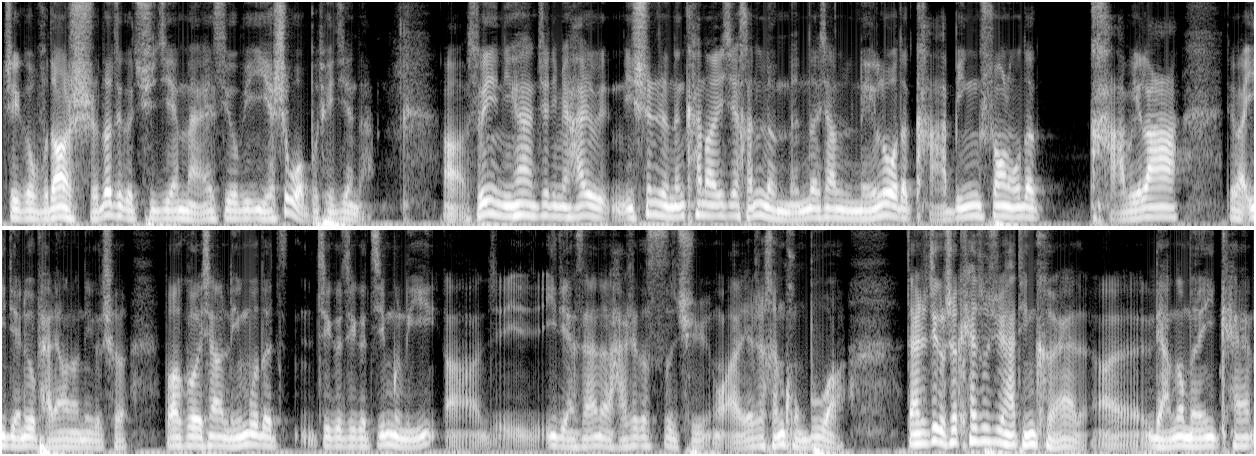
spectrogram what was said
这个五到十的这个区间买 SUV 也是我不推荐的，啊，所以你看这里面还有你甚至能看到一些很冷门的，像雷诺的卡宾双龙的卡维拉，对吧？一点六排量的那个车，包括像铃木的这个这个吉姆尼啊，这一点三的还是个四驱，哇，也是很恐怖啊。但是这个车开出去还挺可爱的啊，两个门一开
